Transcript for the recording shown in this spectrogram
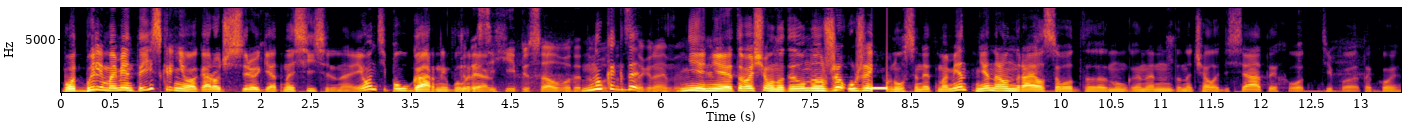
Вот были моменты искреннего, короче, Сереги относительно, и он, типа, угарный был Когда реально. стихи писал вот это Ну, вот когда- в Инстаграме. Не, не, это вообще, он, он уже, уже ебнулся на этот момент. Мне он нравился вот, э, ну, наверное, до начала десятых, вот, типа, такой.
